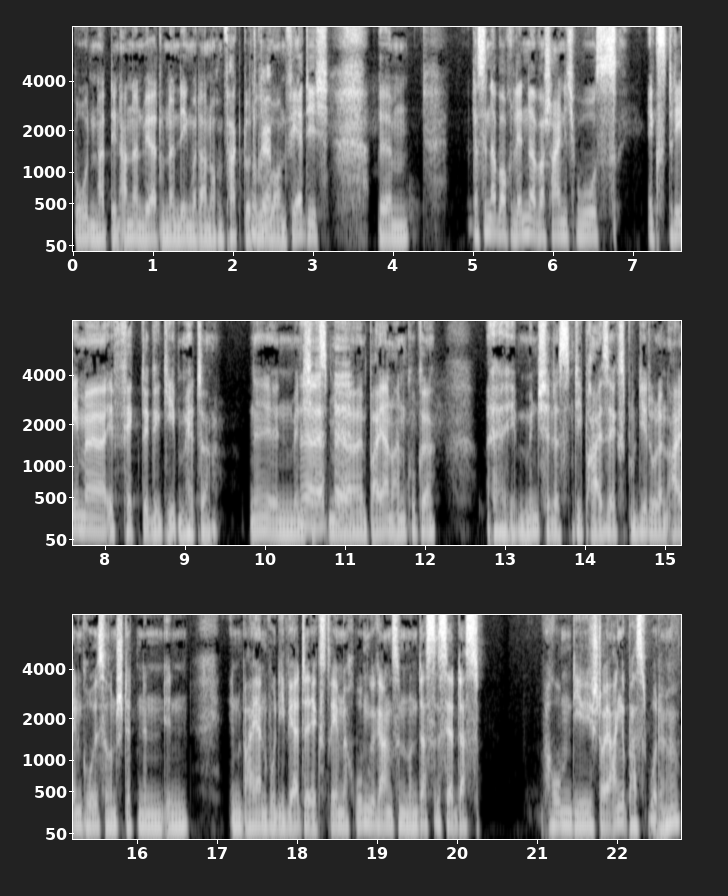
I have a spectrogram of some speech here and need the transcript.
Boden hat den anderen Wert und dann legen wir da noch einen Faktor Okay. drüber und fertig. Ähm, das sind aber auch Länder wahrscheinlich, wo es extreme Effekte gegeben hätte. Ne, in, wenn ich jetzt mir in Bayern angucke, äh, eben München, das sind die Preise explodiert oder in allen größeren Städten in, in, in Bayern, wo die Werte extrem nach oben gegangen sind. Und das ist ja das, warum die Steuer angepasst wurde, ne?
